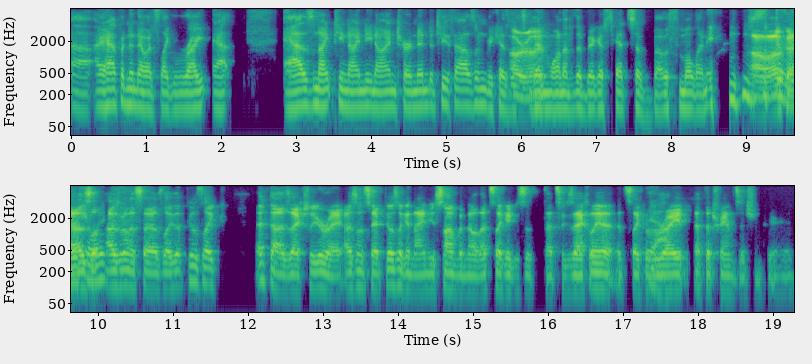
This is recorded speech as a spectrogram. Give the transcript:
Uh, I happen to know it's like right at as 1999 turned into 2000 because it's right. been one of the biggest hits of both millenniums. Oh, okay. I was, I was going to say, I was like, that feels like that does actually. You're right. I was gonna say it feels like a '90s song, but no, that's like ex- that's exactly it. It's like yeah. right at the transition period.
